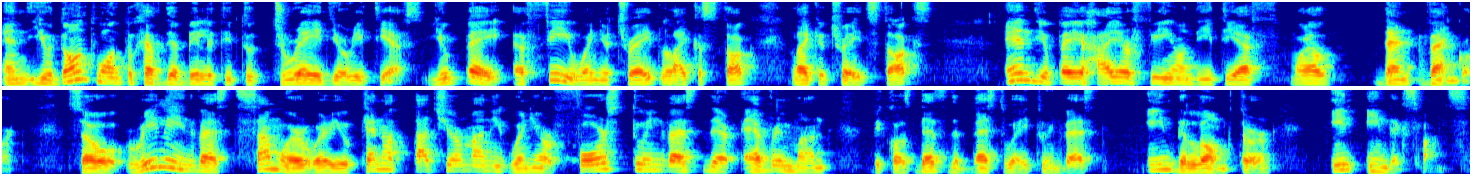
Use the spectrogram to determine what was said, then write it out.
And you don't want to have the ability to trade your ETFs. You pay a fee when you trade, like a stock, like you trade stocks, and you pay a higher fee on the ETF, well, than Vanguard. So really invest somewhere where you cannot touch your money when you're forced to invest there every month because that's the best way to invest in the long term in index funds.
